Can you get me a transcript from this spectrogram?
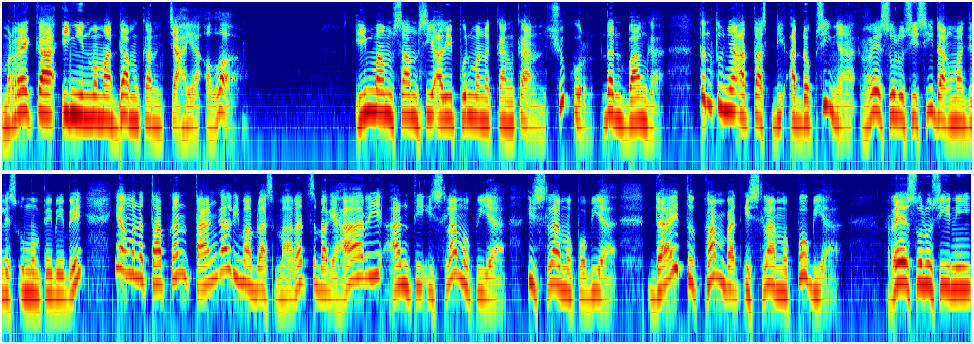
mereka ingin memadamkan cahaya Allah. Imam Samsi Ali pun menekankan syukur dan bangga tentunya atas diadopsinya resolusi sidang Majelis Umum PBB yang menetapkan tanggal 15 Maret sebagai Hari Anti-Islamophobia, Islamophobia, Day to Combat Islamophobia. Resolusi ini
